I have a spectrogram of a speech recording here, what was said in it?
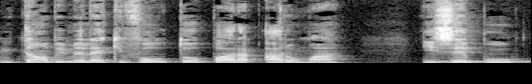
Então Abimeleque voltou para Arumá e Zebu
